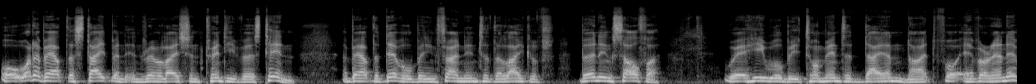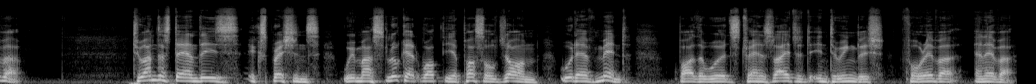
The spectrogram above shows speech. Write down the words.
Or what about the statement in Revelation 20, verse 10, about the devil being thrown into the lake of burning sulphur? where he will be tormented day and night for ever and ever. To understand these expressions, we must look at what the Apostle John would have meant by the words translated into English forever and ever.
